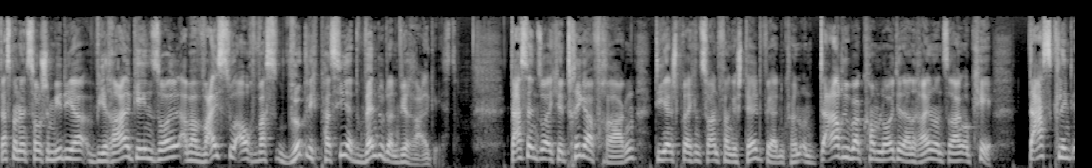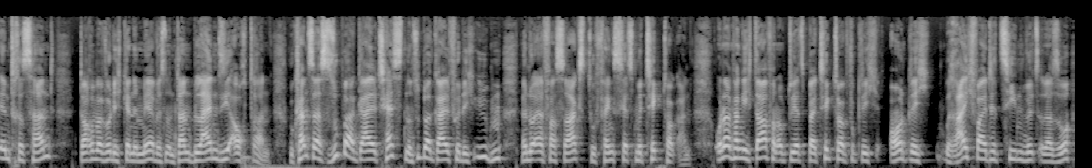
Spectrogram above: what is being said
dass man in Social Media viral gehen soll, aber weißt du auch, was wirklich passiert, wenn du dann viral gehst? Das sind solche Triggerfragen, die entsprechend zu Anfang gestellt werden können. Und darüber kommen Leute dann rein und sagen, okay, das klingt interessant, darüber würde ich gerne mehr wissen und dann bleiben sie auch dran. Du kannst das super geil testen und super geil für dich üben, wenn du einfach sagst, du fängst jetzt mit TikTok an. Unabhängig davon, ob du jetzt bei TikTok wirklich ordentlich Reichweite ziehen willst oder so,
